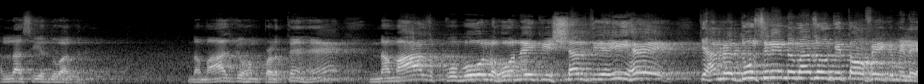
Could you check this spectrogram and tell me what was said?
अल्लाह से ये दुआ करें। नमाज़ जो हम पढ़ते हैं, नमाज़ कबूल होने की शर्त यही है कि हमें दूसरी नमाज़ों की तोफ़ी मिले।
